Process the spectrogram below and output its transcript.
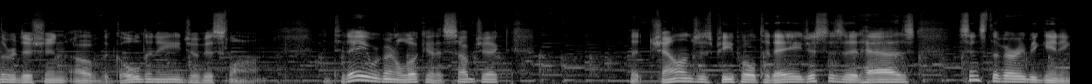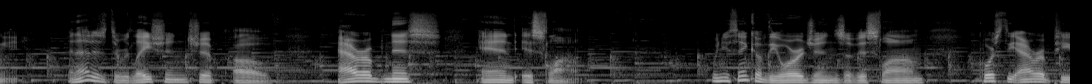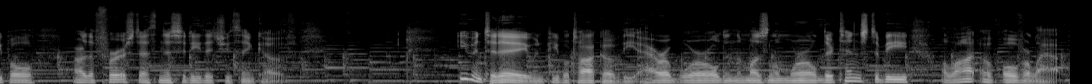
another edition of the Golden Age of Islam. And today we're going to look at a subject that challenges people today just as it has since the very beginning, and that is the relationship of Arabness and Islam. When you think of the origins of Islam, of course, the Arab people are the first ethnicity that you think of. Even today, when people talk of the Arab world and the Muslim world, there tends to be a lot of overlap.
